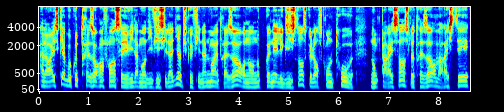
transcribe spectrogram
Alors, est-ce qu'il y a beaucoup de trésors en France? C'est évidemment difficile à dire, puisque finalement, un trésor, on n'en connaît l'existence que lorsqu'on le trouve. Donc, par essence, le trésor va rester,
